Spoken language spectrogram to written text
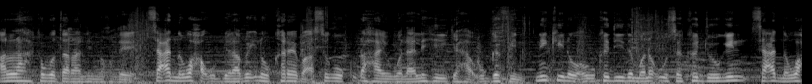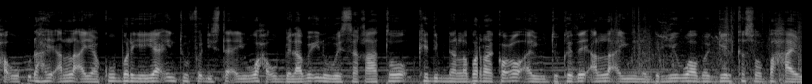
allaha ka wada raalli noqdee sacadna waxa uu bilaabay inuu ka reebo asagoo ku dhahayo walaalahayga ha u gafin. Ninkiina waa uu ka diida mana uusan ka joogin. Sacadna waxa uu ku dhahay alla ayaa kuu baryaya intuu fadhiistay ayuu waxa uu bilaabay inuu weyse qaato. Kadibna laba rakaco ayuu dukaday alla ayuuna baryey waaba geel ka soo baxayo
